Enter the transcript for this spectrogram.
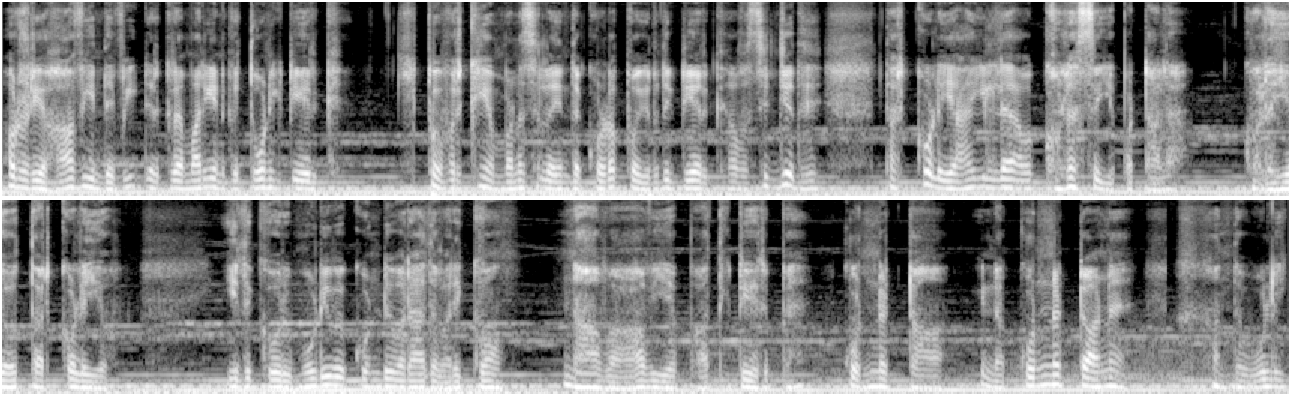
அவருடைய ஆவி இந்த வீட்டில் இருக்கிற மாதிரி எனக்கு தோணிக்கிட்டே இருக்கு. இப்போ வரைக்கும் என் மனசில் இந்த குழப்பம் இருந்துக்கிட்டே இருக்கு. அவள் செஞ்சது தற்கொலையா இல்லை அவள் கொலை செய்யப்பட்டாளா? கொலையோ தற்கொலையோ? இதுக்கு ஒரு முடிவு கொண்டு வராத வரைக்கும் நான் அவள் ஆவியை பார்த்துக்கிட்டே இருப்பேன். கொன்னுட்டான். என்னை கொன்னுட்டான்னு அந்த ஒளி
